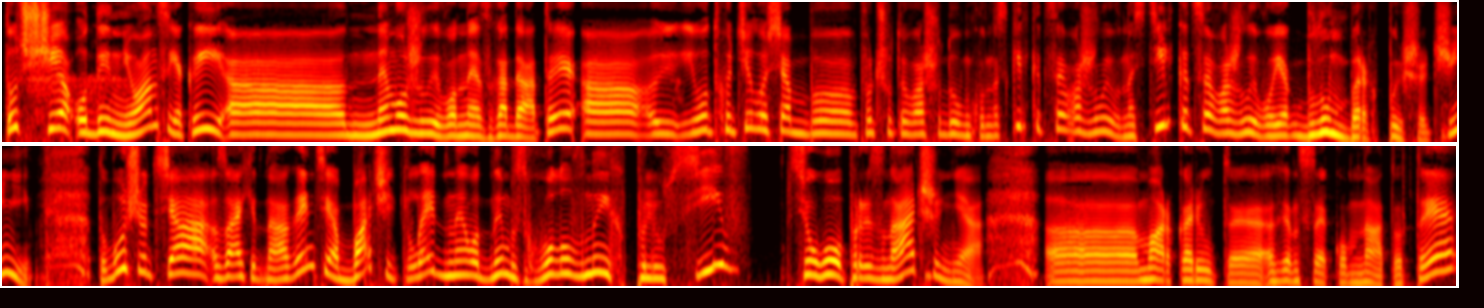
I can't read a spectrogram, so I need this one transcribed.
тут ще один нюанс, який е, неможливо не згадати. Е, і от хотілося б почути вашу думку, наскільки це важливо, настільки це важливо, як Блумберг пише, чи ні? Тому що ця західна агенція бачить ледь не одним з головних плюсів. Цього призначення е, Марка Рюте генсеком НАТО те,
